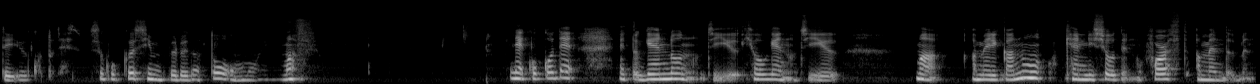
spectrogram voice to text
ていうことです。すごくシンプルだと思います。でここで、えっと、言論の自由表現の自由まあアメリカの権利商店の First Amendment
